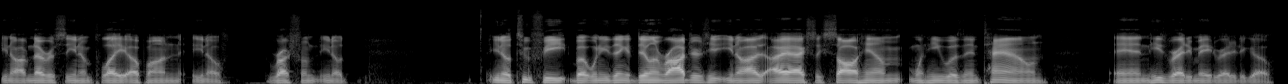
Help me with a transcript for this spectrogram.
you know, I've never seen him play up on you know rush from you know you know two feet. But when you think of Dylan Rogers, he you know I, I actually saw him when he was in town, and he's ready made, ready to go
